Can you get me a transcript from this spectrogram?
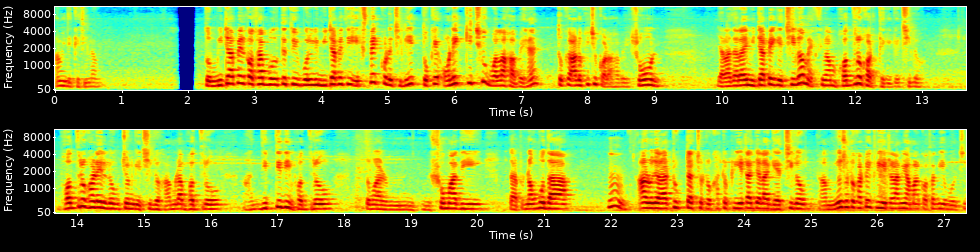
আমি দেখেছিলাম। তো মিট কথা বলতে তুই বললি মিট তুই এক্সপেক্ট করেছিলি, তোকে অনেক কিছু বলা হবে হ্যাঁ? তোকে আরও কিছু করা হবে। শোন, যারা যারা মিট আপে গেছিল ম্যাক্সিমাম ভদ্র ঘর থেকে গেছিল। ভদ্র ঘরের লোকজন গেছিল। আমরা ভদ্র, দীপ্তিদি ভদ্র, তোমার সোমাদি, তারপর নবদা হুম আরও যারা টুকটাক ছোটোখাটো ক্রিয়েটার যারা গেছিল, আমিও ছোটোখাটোই ক্রিয়েটার আমি আমার কথা দিয়ে বলছি।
